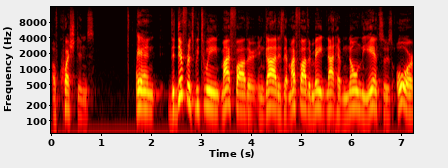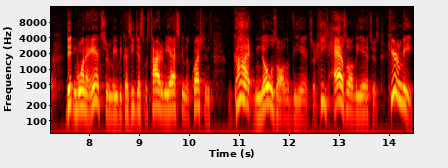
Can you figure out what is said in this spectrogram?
of questions. And the difference between my father and God is that my father may not have known the answers or didn't want to answer me because he just was tired of me asking the questions. God knows all of the answer. He has all the answers. Hear me.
